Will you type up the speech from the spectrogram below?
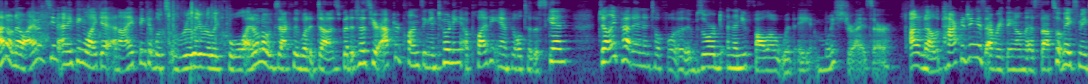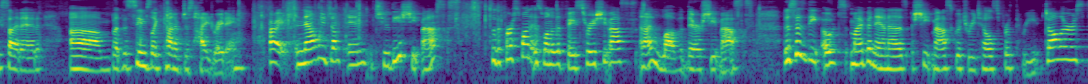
I don't know. I haven't seen anything like it and I think it looks really, really cool. I don't know exactly what it does, but it says here, after cleansing and toning, apply the ampule to the skin, gently pat in until fully absorbed, and then you follow with a moisturizer. I don't know. The packaging is everything on this. That's what makes me excited. Um, but this seems like kind of just hydrating. All right, now we jump into the sheet masks. So the first one is one of the Face Tory sheet masks, and I love their sheet masks. This is the Oats My Bananas sheet mask, which retails for $3.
